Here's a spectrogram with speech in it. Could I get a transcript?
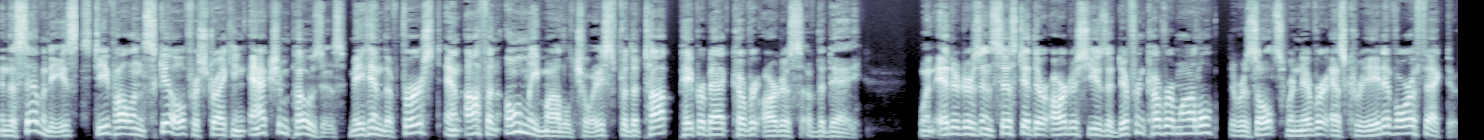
In the 70s, Steve Holland's skill for striking action poses made him the first and often only model choice for the top paperback cover artists of the day. When editors insisted their artists use a different cover model, the results were never as creative or effective.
